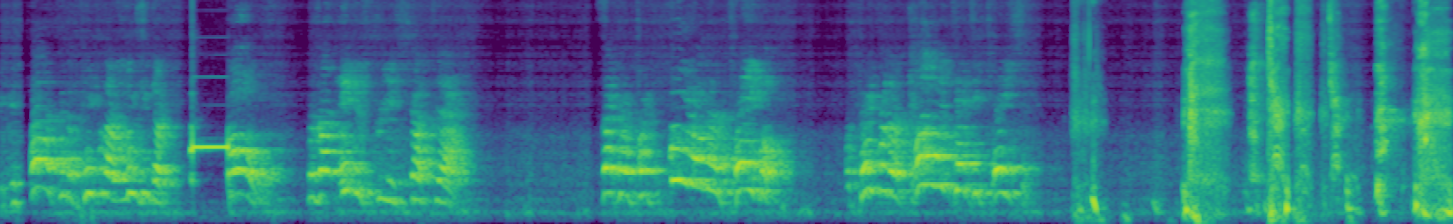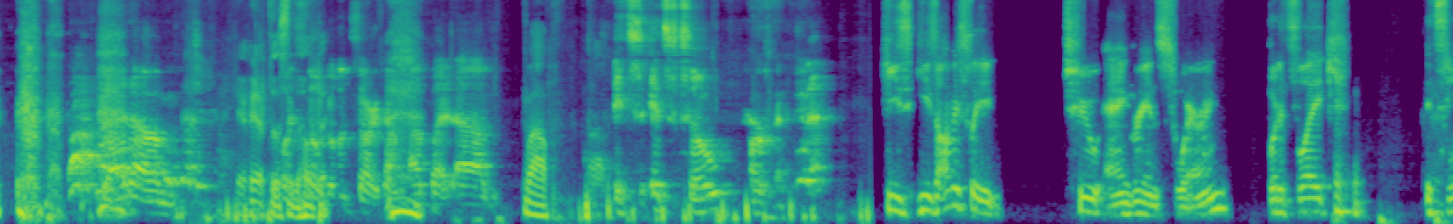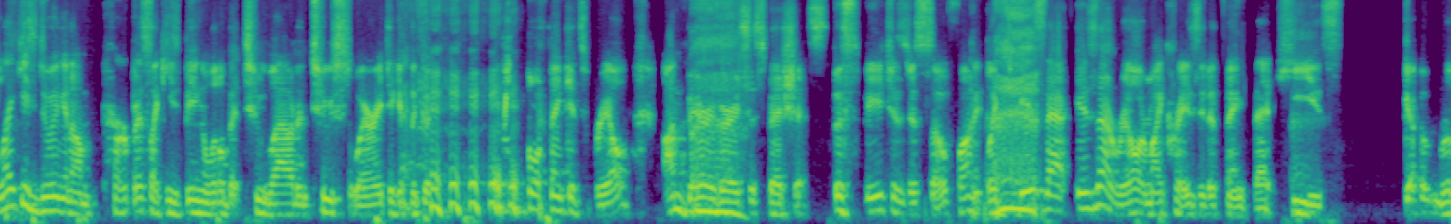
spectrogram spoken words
You can tell it to the people that are losing their homes because our industry is shut down. It's not going to put food on their table or pay for their college education. That um, Yeah, we have to listen to the whole thing. Sorry, Tom, but um, Wow. it's it's so perfect that he's he's obviously too angry and swearing, but it's like it's like he's doing it on purpose, like he's being a little bit too loud and too sweary to give the good people think it's real. I'm very, very suspicious. The speech is just so funny. Like, is that is that real or am I crazy to think that he's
